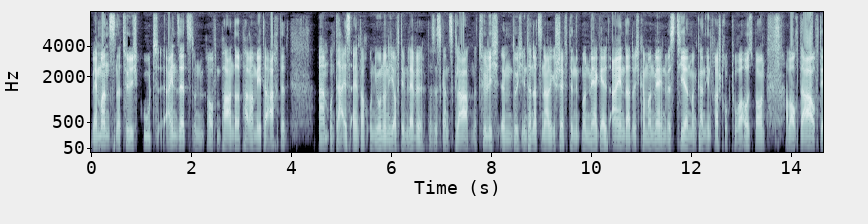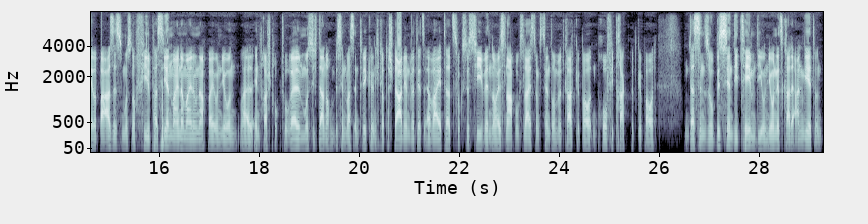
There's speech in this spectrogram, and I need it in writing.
wenn man es natürlich gut einsetzt und auf ein paar andere Parameter achtet. Ähm, und da ist einfach Union noch nicht auf dem Level. Das ist ganz klar. Natürlich ähm, durch internationale Geschäfte nimmt man mehr Geld ein, dadurch kann man mehr investieren, man kann Infrastruktur ausbauen. Aber auch da auf der Basis muss noch viel passieren, meiner Meinung nach, bei Union, weil infrastrukturell muss sich da noch ein bisschen was entwickeln. Ich glaube, das Stadion wird jetzt erweitert, sukzessive, neues Nachwuchsleistungszentrum wird gerade gebaut, ein Profitrakt wird gebaut. Und das sind so ein bisschen die Themen, die Union jetzt gerade angeht. Und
